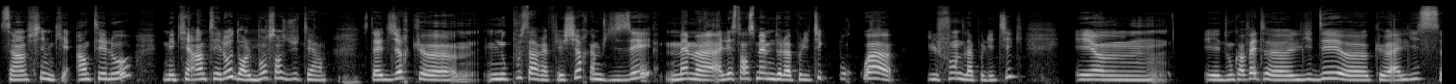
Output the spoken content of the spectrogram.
C'est un film qui est intello, mais qui est intello dans le bon sens du terme. Mmh. C'est-à-dire qu'il nous pousse à réfléchir, comme je disais, même à l'essence même de la politique, pourquoi ils font de la politique. Et, euh, et donc, en fait, euh, l'idée euh, que Alice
